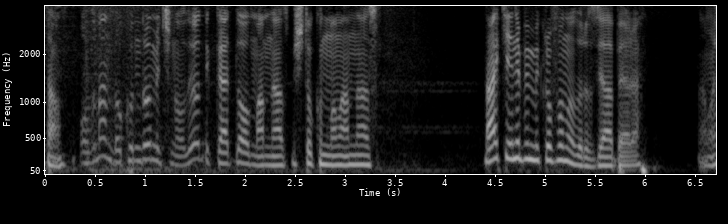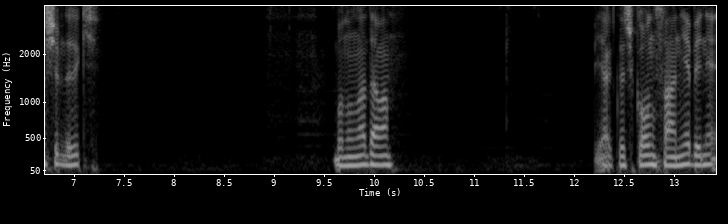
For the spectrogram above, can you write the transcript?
Tamam. O zaman dokunduğum için oluyor. Dikkatli olmam lazım. Hiç dokunmamam lazım. Belki yeni bir mikrofon alırız ya bir ara. Ama şimdilik bununla devam. Bir yaklaşık 10 saniye beni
